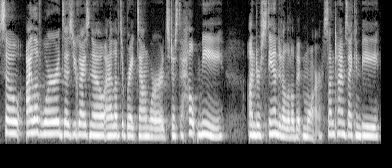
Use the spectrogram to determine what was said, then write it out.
So I love words, as you guys know, and I love to break down words just to help me understand it a little bit more. Sometimes I can be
